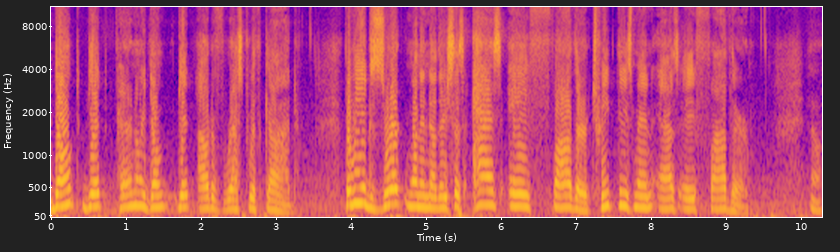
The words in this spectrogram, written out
Don't get paranoid. Don't get out of rest with God. But we exhort one another. He says, "As a father, treat these men as a father." You know,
